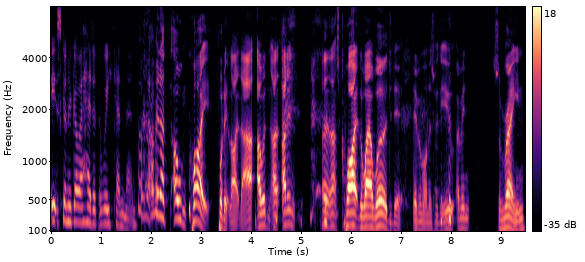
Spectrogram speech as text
it's going to go ahead at the weekend then? I mean, I, I wouldn't quite put it like that. I wouldn't. I, I didn't. I think that's quite the way I worded it. If I'm honest with you, I mean, some rain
